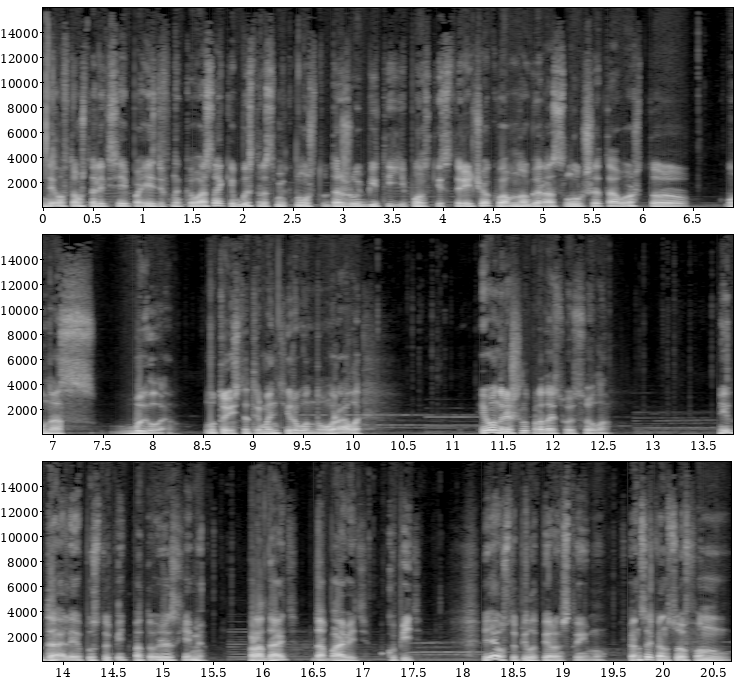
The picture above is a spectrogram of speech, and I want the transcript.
Дело в том, что Алексей, поездив на Кавасаки, быстро смекнул, что даже убитый японский старичок во много раз лучше того, что у нас было. Ну, то есть отремонтированного Урала. И он решил продать свой соло. И далее поступить по той же схеме. Продать, добавить, купить. Я уступила первенство ему. В конце концов, он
